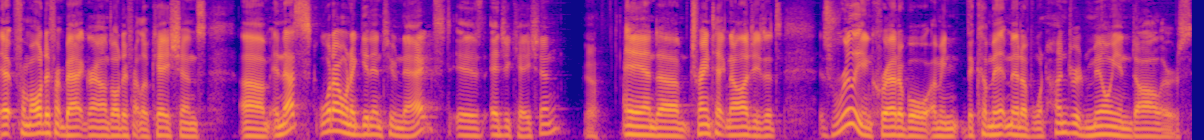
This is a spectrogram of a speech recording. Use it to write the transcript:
eh, from all different backgrounds, all different locations, um, and that's what I want to get into next is education. Yeah. And um, Trane Technologies, it's it's really incredible. I mean, the commitment of 100 million dollars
